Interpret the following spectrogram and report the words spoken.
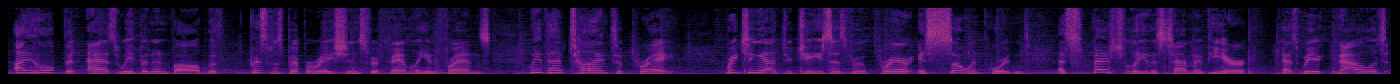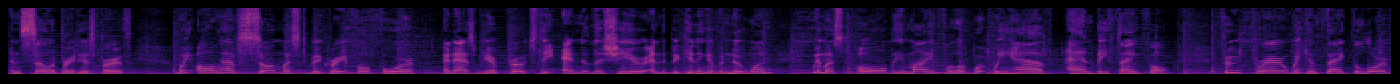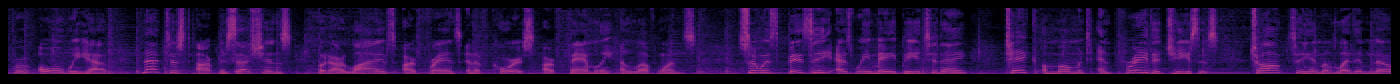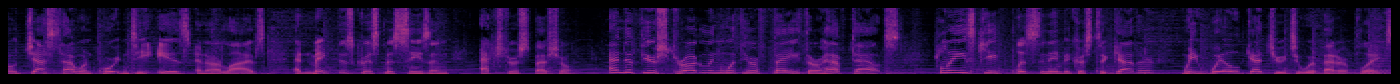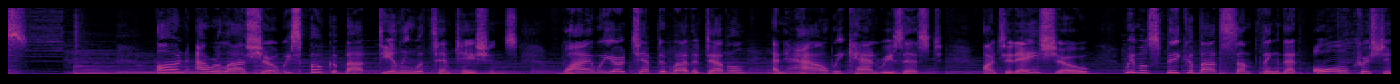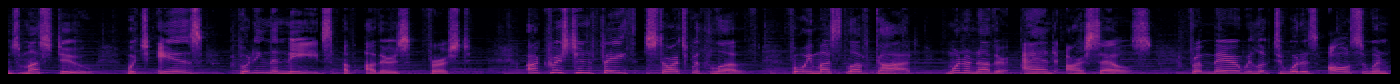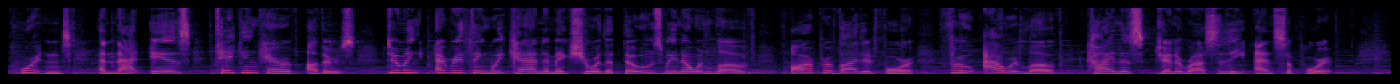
I hope that as we've been involved with Christmas preparations for family and friends, we've had time to pray. Reaching out to Jesus through prayer is so important, especially this time of year as we acknowledge and celebrate his birth. We all have so much to be grateful for, and as we approach the end of this year and the beginning of a new one, we must all be mindful of what we have and be thankful. Through prayer, we can thank the Lord for all we have, not just our possessions, but our lives, our friends, and of course, our family and loved ones. So, as busy as we may be today, take a moment and pray to Jesus. Talk to Him and let Him know just how important He is in our lives and make this Christmas season extra special. And if you're struggling with your faith or have doubts, please keep listening because together we will get you to a better place. On our last show, we spoke about dealing with temptations, why we are tempted by the devil, and how we can resist. On today's show, we will speak about something that all Christians must do, which is putting the needs of others first. Our Christian faith starts with love, for we must love God, one another, and ourselves. From there, we look to what is also important, and that is taking care of others, doing everything we can to make sure that those we know and love are provided for through our love, kindness, generosity, and support.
